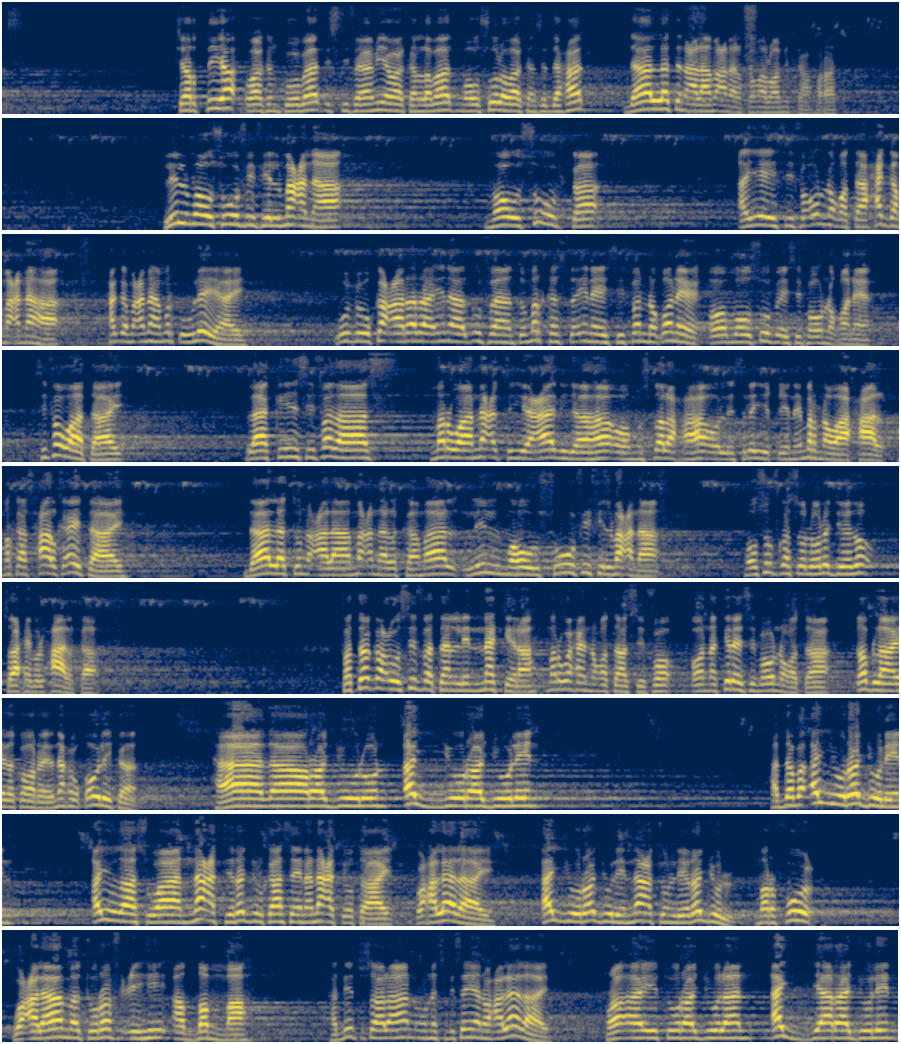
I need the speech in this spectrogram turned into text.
Shardiya waa kan koobaad istifaamiya waa kan labaad mawsuula waa kan saddexaad. Daallatan calىa macna alkamaal waa midka afaraad lilmawsuufi fi اlmacnaa mawsuufka ayay sifo u noqotaa xagga macnaha xagga macnaha marka uu leeyahay wuxuu ka cararaa inaad u fahanto mar kasta inay sifo noqone oo mawsuuf ay sifo u noqone sifo waa tahay laakiin sifadaas mar waa nactigii caadiga ahaa oo musطalax ahaa oo laisla yiqiinay marna waa xaal markaas xaalka ay tahay daalaة calىa macna alkamaal lilmawsuufi fi اlmacnaa mawsuufkaasoo loola jeedo saaxibulxaalka fataqacu sifatan linnakira mar waxay noqotaa sifo oo nakiray sifo u noqotaa qabla ayada ka horeyda naxwu qowlika haadaa rajulu ayu rajulin haddaba ayu rajulin ayudaas waa nacti rajulkaasayna nacti u tahay waxaa leedahay ayu rajulin nactun lirajul marfuuc wa calaamatu rafcihi addamma haddii tusaale ahaan uu nasbisan yahan waxaa leedahay ra'aytu rajulan aya rajulin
